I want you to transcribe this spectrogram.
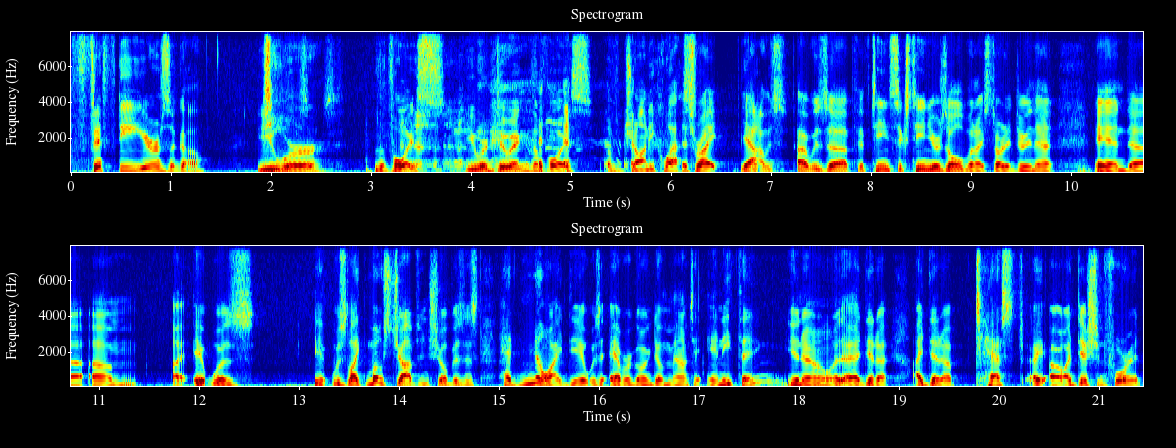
50 years ago, you were the voice, you were doing the voice of Jonny Quest. That's right. Yeah, I was I was uh, 15, 16 years old when I started doing that, and uh, um, uh, it was it was like most jobs in show business. Had no idea it was ever going to amount to anything. You know, I I did a I did a test I auditioned for it.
